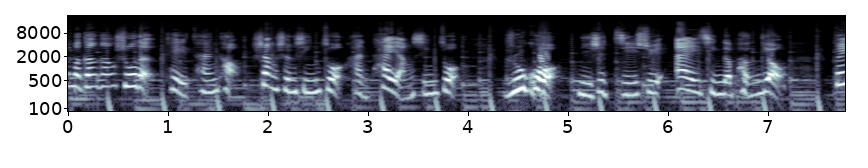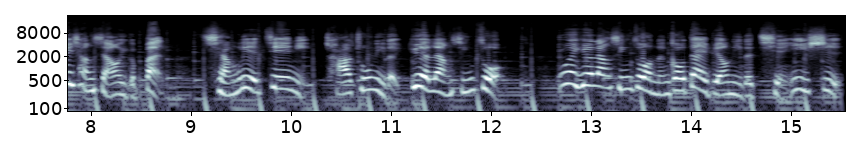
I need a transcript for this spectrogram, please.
那么刚刚说的可以参考上升星座和太阳星座。如果你是急需爱情的朋友，非常想要一个伴，强烈建议你查出你的月亮星座，因为月亮星座能够代表你的潜意识、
